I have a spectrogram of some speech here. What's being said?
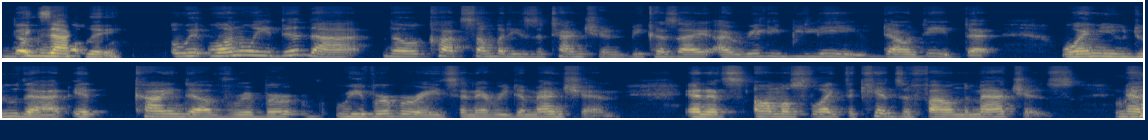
The, exactly. We, when we did that, though, it caught somebody's attention because I I really believe down deep that when you do that, it kind of rever- reverberates in every dimension, and it's almost like the kids have found the matches. Right.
